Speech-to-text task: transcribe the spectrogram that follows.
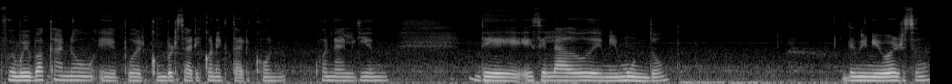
fue muy bacano eh, poder conversar y conectar con, con alguien de ese lado de mi mundo, de mi universo.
